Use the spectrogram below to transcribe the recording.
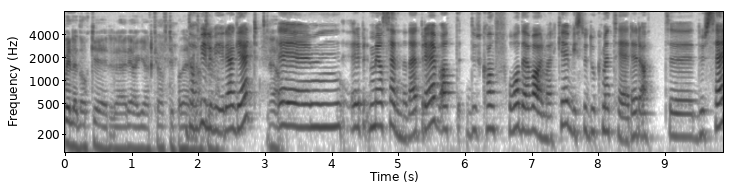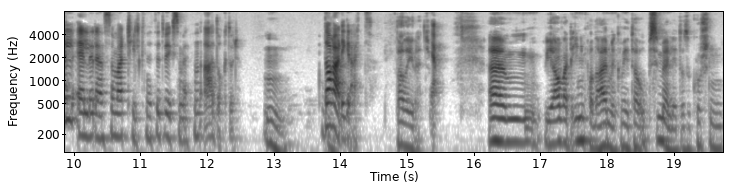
ville dere reagert kraftig på det? Da ville vi reagert ja. eh, med å sende deg et brev at du kan få det varemerket hvis du dokumenterer at uh, du selv eller en som er tilknyttet virksomheten, er doktor. Mm. Da er det greit. Da er det greit. Ja. Um, vi har vært inne på det her, men kan vi ta oppsummere litt? altså hvordan,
